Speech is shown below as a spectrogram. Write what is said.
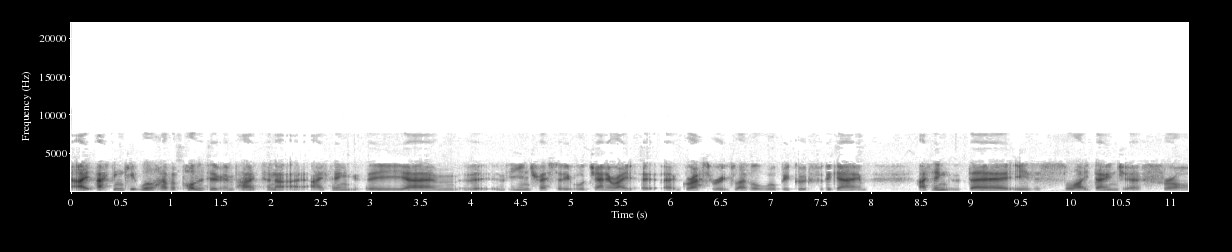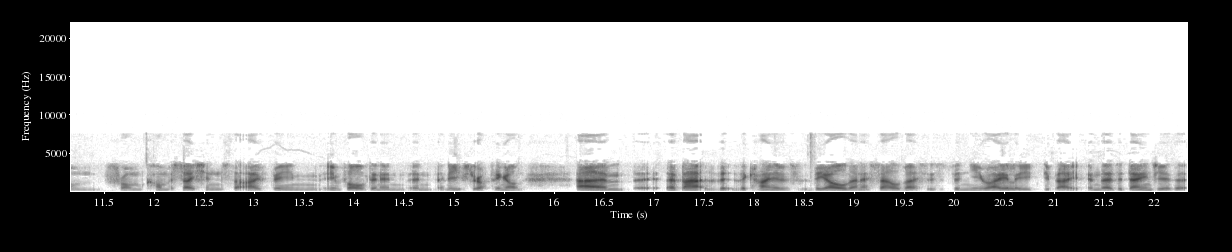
I, I think it will have a positive impact, and I, I think the, um, the, the interest that it will generate at, at grassroots level will be good for the game. I think there is a slight danger from from conversations that I've been involved in and, and, and eavesdropping on um, about the, the kind of the old NSL versus the new A League debate, and there's a danger that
